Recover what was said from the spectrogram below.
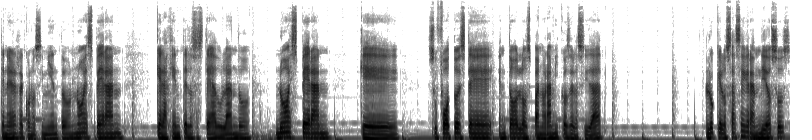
tener reconocimiento, no esperan que la gente los esté adulando, no esperan que su foto esté en todos los panorámicos de la ciudad. Lo que los hace grandiosos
